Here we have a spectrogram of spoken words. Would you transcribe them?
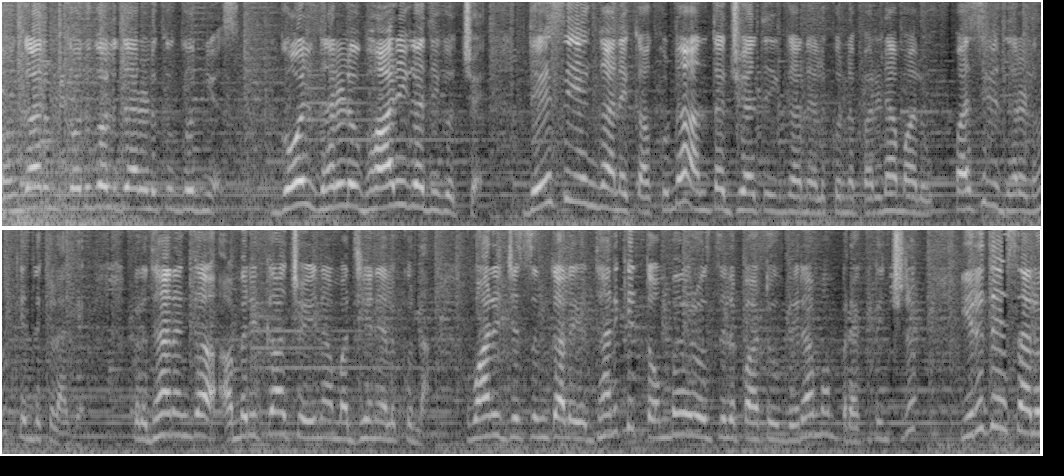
బంగారం కొనుగోలుదారులకు గుడ్ న్యూస్. గోల్డ్ ధరలు భారీగా దిగొచ్చాయి. దేశీయంగానే కాకుండా అంతర్జాతీయంగా నెలకొన్న పరిణామాలు పసిరి ధరలను కిందకు లాగాయి. ప్రధానంగా అమెరికా చైనా మధ్య నెలకొన్న వాణిజ్య సుంకాల యుద్ధానికి తొంభై రోజుల పాటు విరామం ప్రకటించడం ఇరు దేశాలు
